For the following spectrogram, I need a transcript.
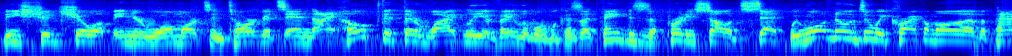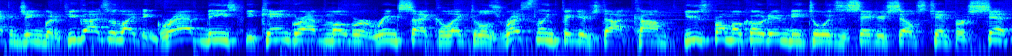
these should show up in your Walmarts and Targets, and I hope that they're widely available because I think this is a pretty solid set. We won't know until we crack them all out of the packaging, but if you guys would like to grab these, you can grab them over at Ringside Collectibles, WrestlingFigures.com. Use promo code MDTOYS to save yourselves 10%.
